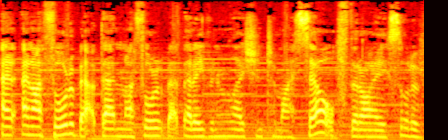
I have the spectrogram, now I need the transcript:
And, and I thought about that, and I thought about that even in relation to myself, that I sort of,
